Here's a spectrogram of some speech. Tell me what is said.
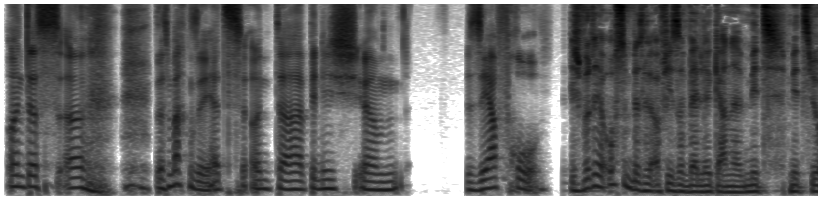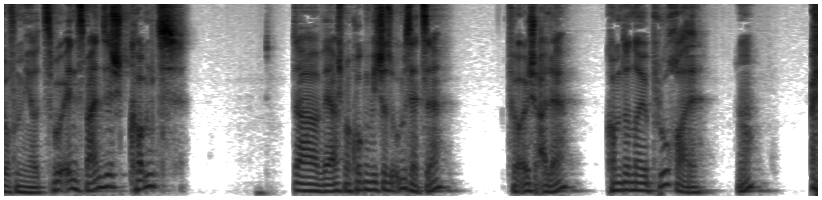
Und das, äh, das machen sie jetzt. Und da bin ich ähm, sehr froh. Ich würde ja auch so ein bisschen auf dieser Welle gerne mit, mitsurfen hier. 2021 kommt, da werde ich mal gucken, wie ich das umsetze. Für euch alle. Kommt der neue Plural. Ne?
